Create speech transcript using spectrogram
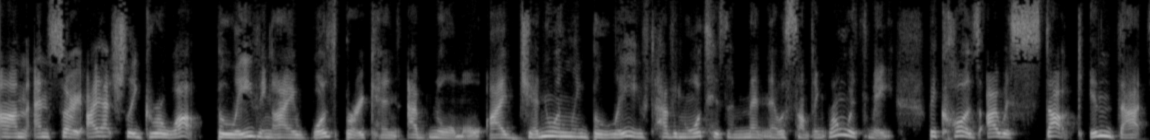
Um, and so I actually grew up believing I was broken, abnormal. I genuinely believed having autism meant there was something wrong with me because I was stuck in that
